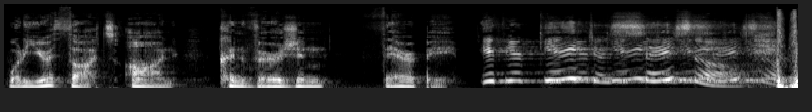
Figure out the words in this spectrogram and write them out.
What are your thoughts on conversion therapy? If you're gay, just say so.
